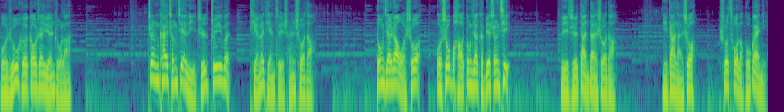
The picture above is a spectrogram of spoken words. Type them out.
我如何高瞻远瞩了？”郑开成见李直追问，舔了舔嘴唇，说道：“东家让我说，我说不好，东家可别生气。”李直淡淡说道：“你大胆说，说错了不怪你。”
